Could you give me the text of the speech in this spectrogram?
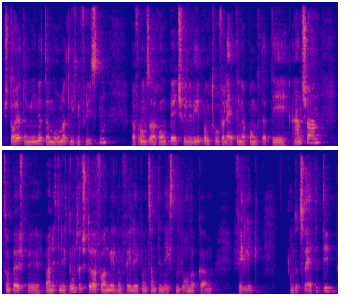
Steuertermine der monatlichen Fristen auf unserer Homepage www.hoferleitinger.at anschauen. Zum Beispiel, wann ist die nächste Umsatzsteuervoranmeldung fällig, wann sind die nächsten Lohnabgaben fällig. Und der zweite Tipp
